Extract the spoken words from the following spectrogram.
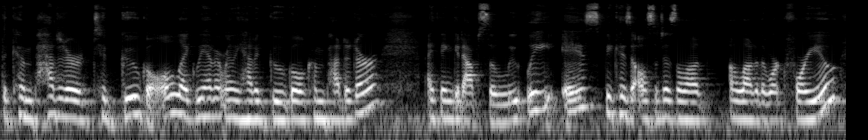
the competitor to Google? Like we haven't really had a Google competitor. I think it absolutely is because it also does a lot a lot of the work for you.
